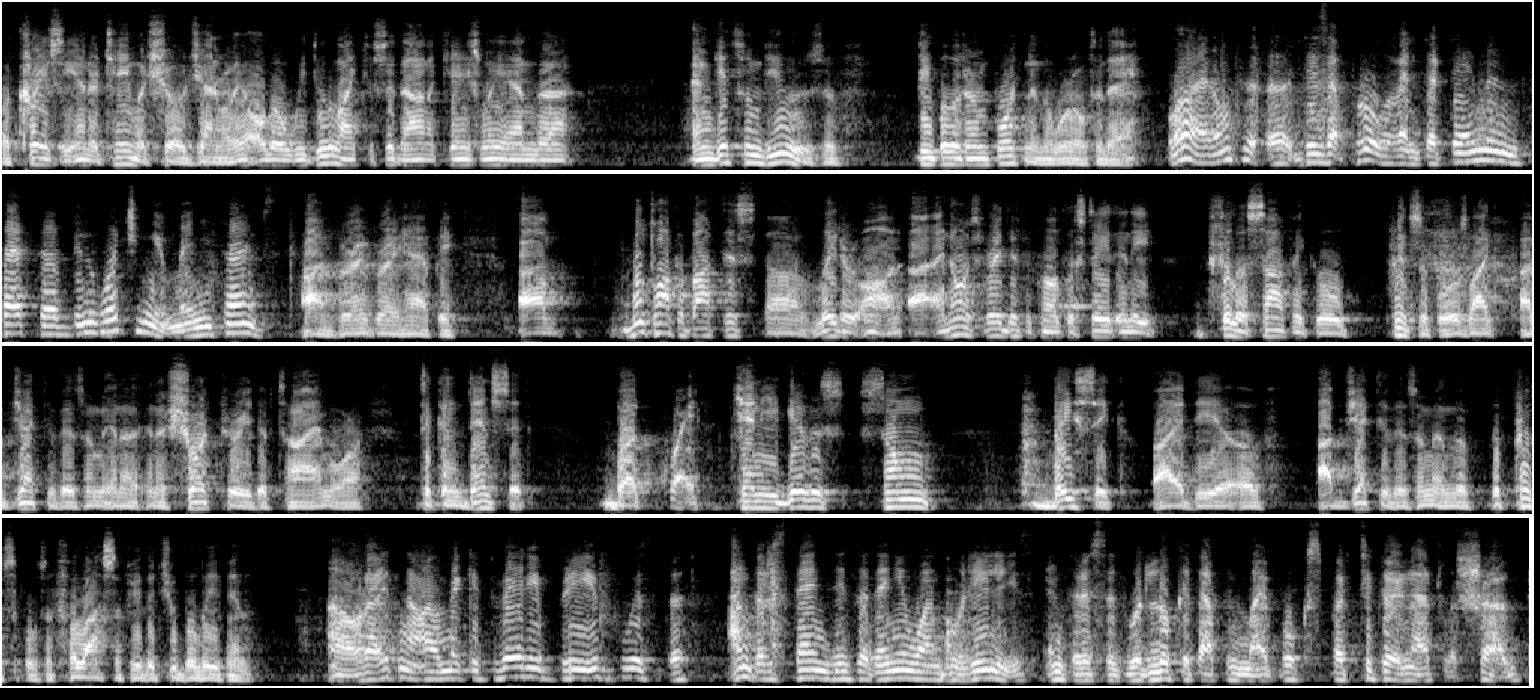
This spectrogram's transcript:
a crazy entertainment show generally, although we do like to sit down occasionally and, uh, and get some views of people that are important in the world today. Well, I don't uh, disapprove of entertainment. In fact, I've been watching you many times. I'm very, very happy. Um, we'll talk about this uh, later on. I I know it's very difficult to state any philosophical principles like objectivism in a, in a short period of time or to condense it. But Quite. can you give us some basic idea of objectivism and the, the principles of philosophy that you believe in? All right, now I'll make it very brief with the understanding that anyone who really is interested would look it up in my books, particularly in Atlas Shrugged,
